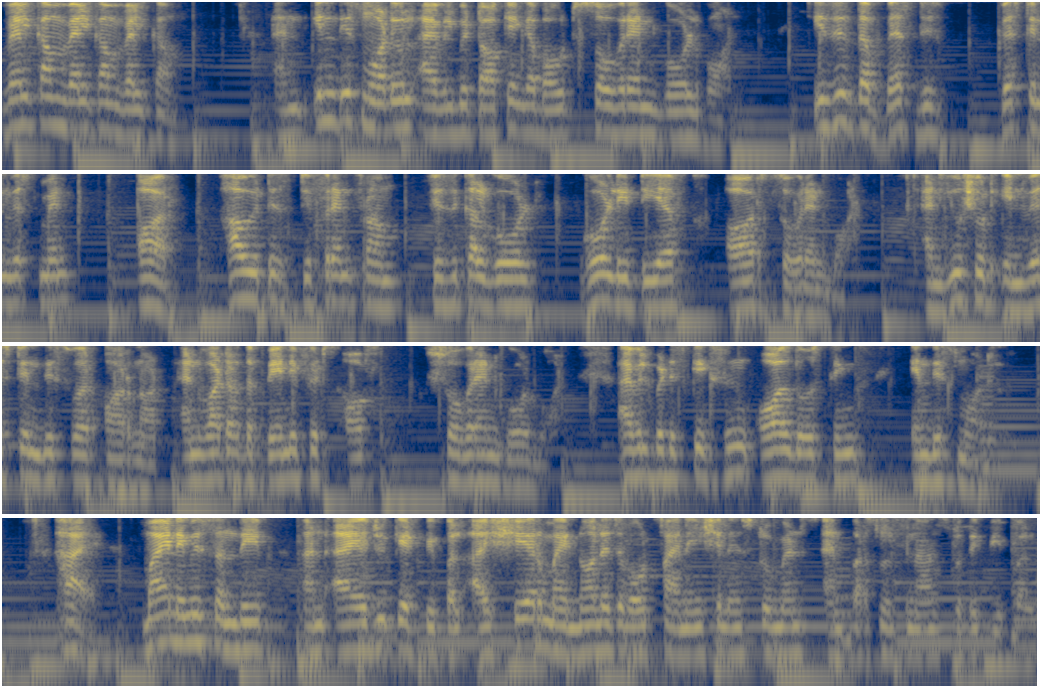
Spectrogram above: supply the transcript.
Welcome, welcome, welcome. And in this module, I will be talking about sovereign gold bond. Is this the best best investment, or how it is different from physical gold, gold ETF, or sovereign bond? And you should invest in this one or not? And what are the benefits of sovereign gold bond? I will be discussing all those things in this module. Hi, my name is Sandeep and I educate people. I share my knowledge about financial instruments and personal finance to the people.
